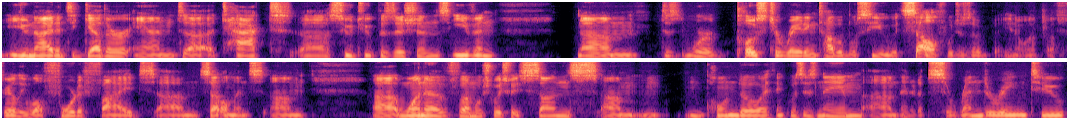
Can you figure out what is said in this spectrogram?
united together and uh, attacked uh, Sotho positions, even um, were close to raiding Thaba Bosiu itself, which is a you know a, a fairly well fortified um, settlement. Um, uh, one of uh, Moshoeshoe's sons, um, Mpondo, I think was his name, um, ended up surrendering to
